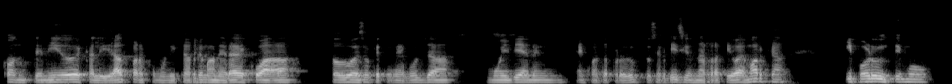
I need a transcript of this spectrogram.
contenido de calidad para comunicar de manera adecuada todo eso que tenemos ya muy bien en, cuanto a producto, servicio, narrativa de marca. Y por último,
